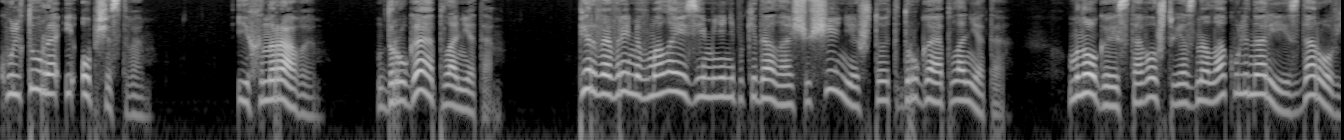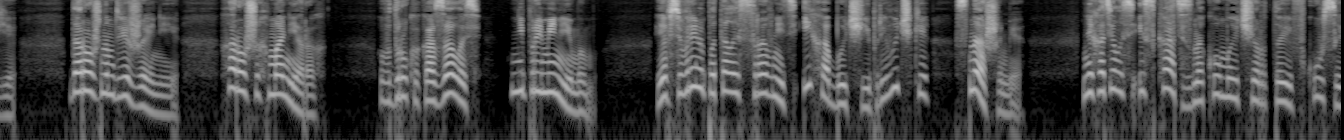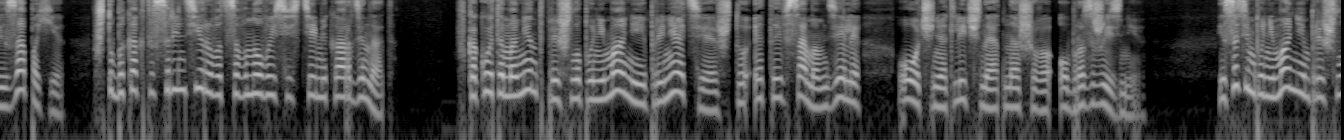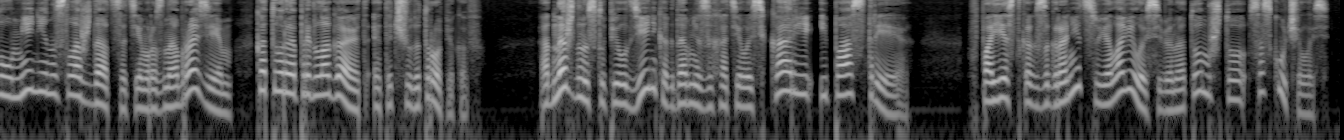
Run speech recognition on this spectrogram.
Культура и общество. Их нравы. Другая планета. Первое время в Малайзии меня не покидало ощущение, что это другая планета. Многое из того, что я знала о кулинарии, здоровье, дорожном движении, хороших манерах, вдруг оказалось неприменимым. Я все время пыталась сравнить их обычаи и привычки с нашими. Мне хотелось искать знакомые черты, вкусы и запахи, чтобы как-то сориентироваться в новой системе координат. В какой-то момент пришло понимание и принятие, что это и в самом деле очень отличное от нашего образ жизни. И с этим пониманием пришло умение наслаждаться тем разнообразием, которое предлагает это чудо тропиков. Однажды наступил день, когда мне захотелось карри и поострее. В поездках за границу я ловила себя на том, что соскучилась.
